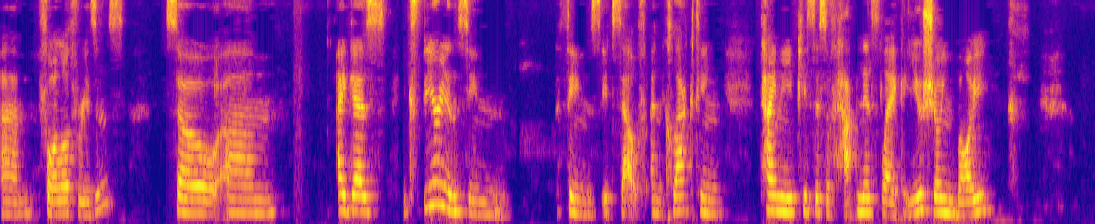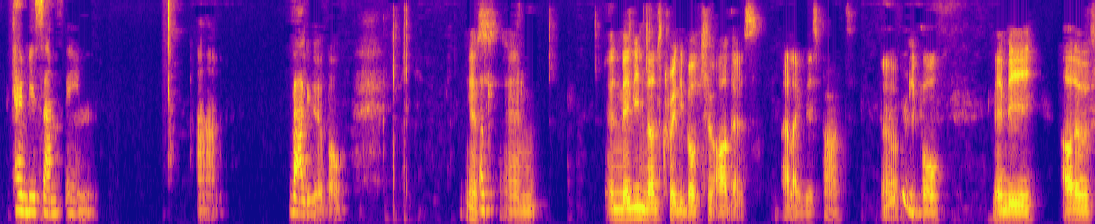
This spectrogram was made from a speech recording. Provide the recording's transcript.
um, for a lot of reasons. So um, I guess experiencing things itself and collecting tiny pieces of happiness like you showing Bobby can be something um, valuable. Yes, okay. and and maybe not credible to others. I like this part. Uh, mm. People, maybe out of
